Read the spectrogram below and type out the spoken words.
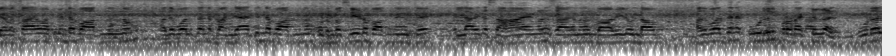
വ്യവസായ വകുപ്പിന്റെ ഭാഗത്തു നിന്നും അതുപോലെ തന്നെ പഞ്ചായത്തിന്റെ ഭാഗത്തു നിന്നും കുടുംബശ്രീയുടെ ഭാഗത്തു നിങ്ങൾക്ക് എല്ലാവിധ സഹായങ്ങളും സഹകരണങ്ങളും ഭാവിയിലുണ്ടാവും. അതുപോലെ തന്നെ കൂടുതൽ പ്രൊഡക്റ്റുകൾ കൂടുതൽ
